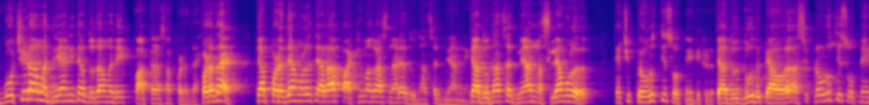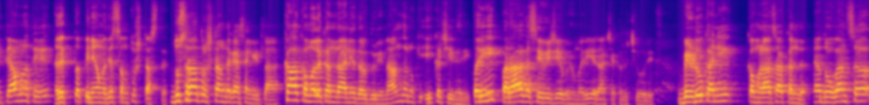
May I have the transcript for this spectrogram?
गोचिडामध्ये आणि त्या दुधामध्ये एक पातळ असा पडदा आहे. पडदा आहे. त्या पडद्यामुळे त्याला पाठीमागं असणाऱ्या दुधाचं ज्ञान नाही. त्या दुधाचं ज्ञान नसल्यामुळं त्याची प्रवृत्तीच होत नाही तिकडे. त्या दूध दूध प्यावं अशी प्रवृत्तीच होत नाही. त्यामुळे ते रक्त पिण्यामध्ये संतुष्ट असतं. दुसरा दृष्टांत काय सांगितला? का कमलकंद आणि दर्दुरी नांदनुकी एकची घरी. परी पराग सेविजे भ्रमरी राचकलुची ओरे बेडूक आणि कमळाचा कंद. या दोघांचं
